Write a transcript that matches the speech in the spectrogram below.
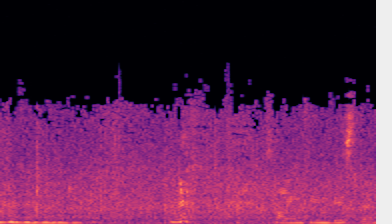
Saling tindis dah.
